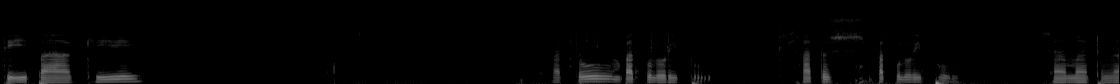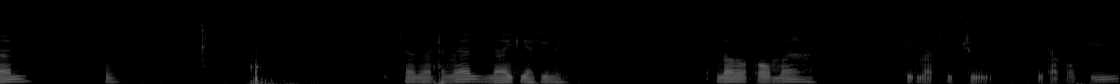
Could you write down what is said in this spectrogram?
Dibagi satu empat puluh ribu. Seratus empat puluh ribu. Sama dengan uh, sama dengan naik hasilnya. 0,57 kita copy.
